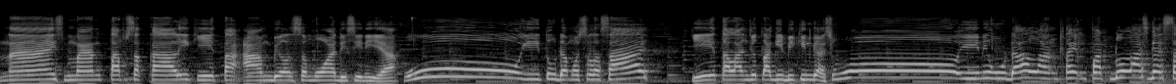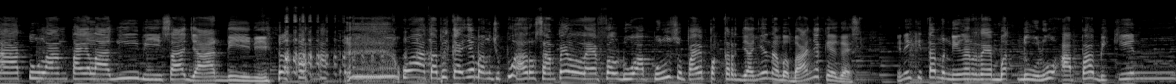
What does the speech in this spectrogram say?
Nice, mantap sekali. Kita ambil semua di sini ya. Uh, itu udah mau selesai. Kita lanjut lagi bikin guys. Wow, ini udah lantai 14 guys. Satu lantai lagi bisa jadi nih. Wah, tapi kayaknya Bang Cupu harus sampai level 20 supaya pekerjanya nambah banyak ya guys. Ini kita mendingan rebet dulu apa bikin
